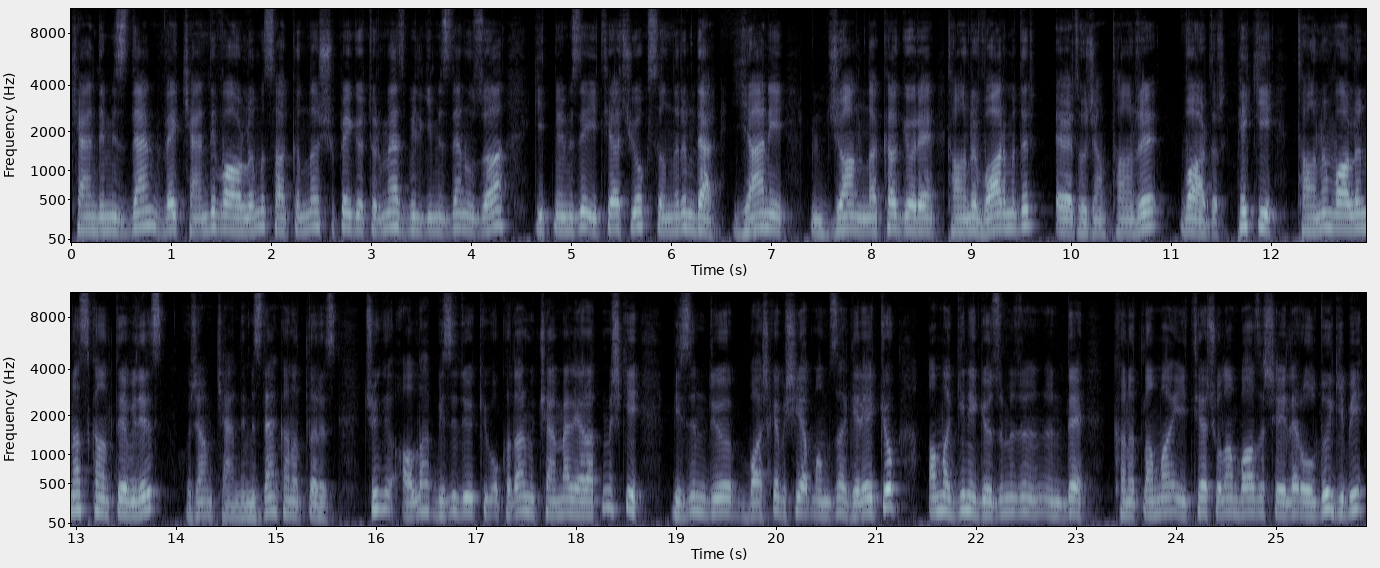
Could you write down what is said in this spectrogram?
kendimizden ve kendi varlığımız hakkında şüphe götürmez bilgimizden uzağa gitmemize ihtiyaç yok sanırım der. Yani John Locke'a göre Tanrı var mıdır? Evet hocam Tanrı vardır. Peki Tanrı'nın varlığını nasıl kanıtlayabiliriz? Hocam kendimizden kanıtlarız. Çünkü Allah bizi diyor ki o kadar mükemmel yaratmış ki bizim diyor başka bir şey yapmamıza gerek yok. Ama yine gözümüzün önünde kanıtlama ihtiyaç olan bazı şeyler olduğu gibi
